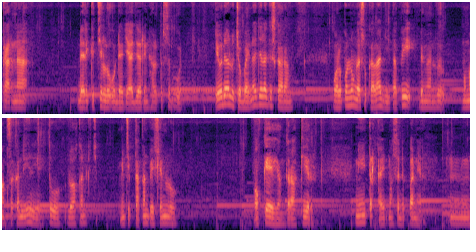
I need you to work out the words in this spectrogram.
karena dari kecil lo udah diajarin hal tersebut ya udah lo cobain aja lagi sekarang. Walaupun lo nggak suka lagi tapi dengan lo memaksakan diri yaitu lo akan menciptakan passion lo. Oke yang terakhir. Ini terkait masa depan ya. Hmm,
